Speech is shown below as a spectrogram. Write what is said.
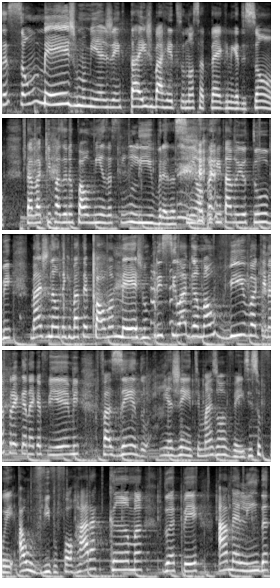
fazer som mesmo, minha gente. Thaís Barreto, nossa técnica de som, tava aqui fazendo palminhas assim, libras, assim, ó, pra quem tá no YouTube. Mas não, tem que bater palma mesmo. Priscila Gama ao vivo aqui na Frecaneca FM, fazendo, minha gente, mais uma vez, isso foi ao vivo, forrar a cama do EP Amelinda.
